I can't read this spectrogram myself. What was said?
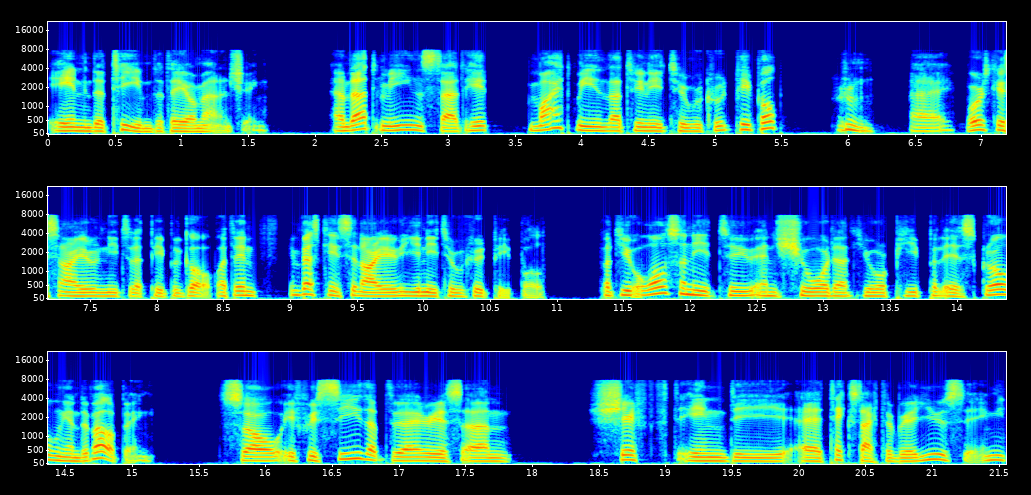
in the team that they are managing. And that means that it might mean that you need to recruit people. uh, worst case scenario, you need to let people go. But in best case scenario, you need to recruit people. But you also need to ensure that your people is growing and developing. So if we see that there is a shift in the uh, tech stack that we're using,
